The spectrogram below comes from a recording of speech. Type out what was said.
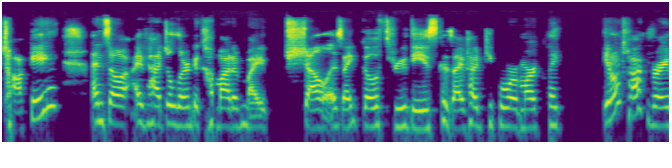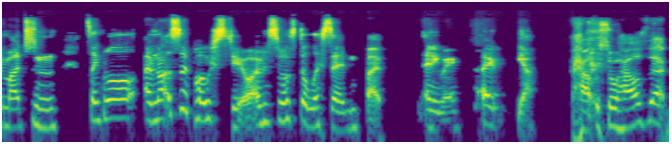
talking. And so I've had to learn to come out of my shell as I go through these because I've had people remark, like, you don't talk very much. And it's like, well, I'm not supposed to. I'm supposed to listen. But anyway, I, yeah. How, so how's that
